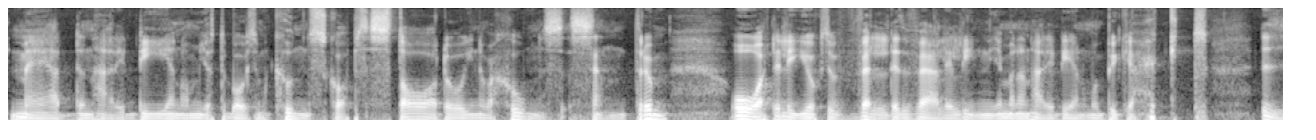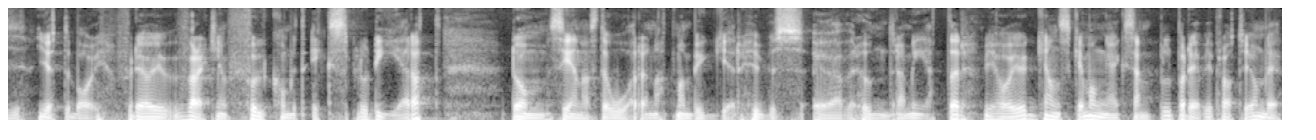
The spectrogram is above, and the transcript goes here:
med den här idén om Göteborg som kunskapsstad och innovationscentrum. Och det ligger också väldigt väl i linje med den här idén om att bygga högt i Göteborg. För det har ju verkligen fullkomligt exploderat de senaste åren att man bygger hus över 100 meter. Vi har ju ganska många exempel på det. Vi pratade ju om det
